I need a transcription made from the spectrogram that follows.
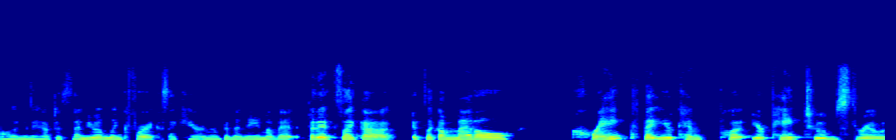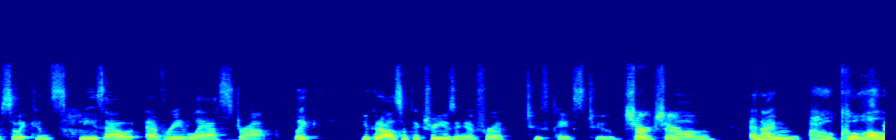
oh i'm going to have to send you a link for it because i can't remember the name of it but it's like a it's like a metal crank that you can put your paint tubes through so it can squeeze out every last drop. Like you could also picture using it for a toothpaste tube. Sure, sure. Um, and I'm oh cool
